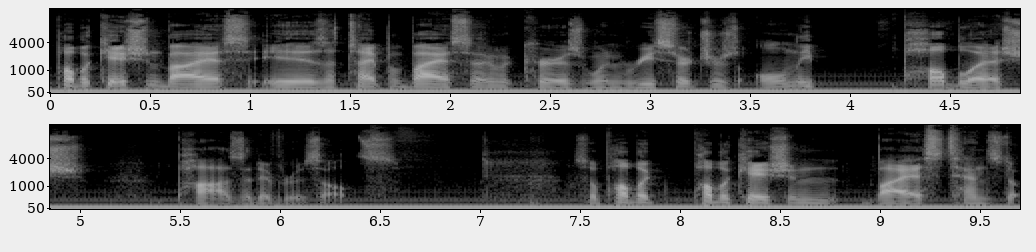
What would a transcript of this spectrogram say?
Publication bias is a type of bias that occurs when researchers only publish positive results. So public publication bias tends to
